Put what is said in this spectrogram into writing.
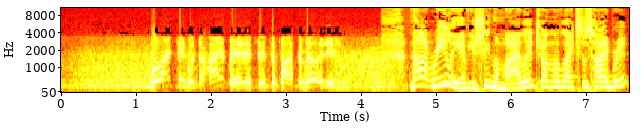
Well, I think with the hybrid, it's it's a possibility. Not really. Have you seen the mileage on the Lexus Hybrid?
